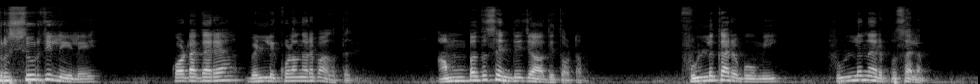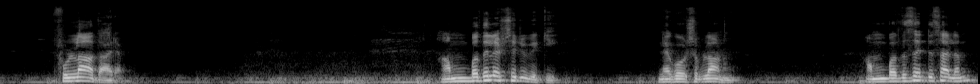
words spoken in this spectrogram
തൃശ്ശൂർ ജില്ലയിലെ കൊടകര വെള്ളിക്കുളങ്ങര ഭാഗത്ത് അമ്പത് സെന്റ് ജാതിത്തോട്ടം. ഫുള്ള് കരഭൂമി ഫുള്ള് നിരപ്പ് സ്ഥലം ഫുള്ള് ആധാരം. അമ്പത് ലക്ഷം രൂപയ്ക്ക് നെഗോഷ്യബിളാണ് അമ്പത് സെന്റ് സ്ഥലം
